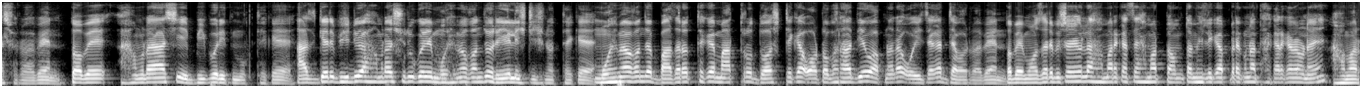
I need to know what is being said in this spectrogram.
আসে পাবেন। তবে আমরা আসি বিপরীত মুখ থেকে। আজকের ভিডিও আমরা শুরু করি মহিমাগঞ্জ রেল স্টেশনের থেকে। মহিমাগঞ্জ বাজার থেকে মাত্র দশ টাকা অটো ভাড়া দিয়েও আপনারা ওই জায়গায় যাবার পাবেন। তবে মজার বিষয় হলো, আমার কাছে আমার টমটম হেলিকপ্টার কোনো থাকার কারণে আমার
